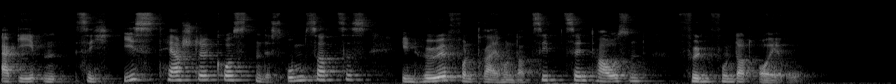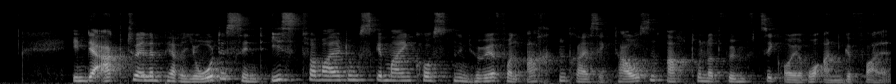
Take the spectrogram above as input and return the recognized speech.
ergeben sich Ist-Herstellkosten des Umsatzes in Höhe von 317.500 Euro. In der aktuellen Periode sind Ist-Verwaltungsgemeinkosten in Höhe von 38.850 Euro angefallen,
